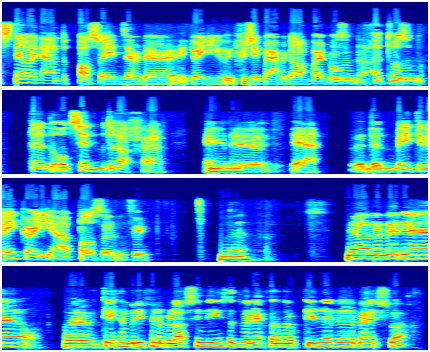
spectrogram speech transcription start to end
snelheid aan te passen in zo'n, ik weet niet hoe ik verzin maar bedrag, maar het was een, het was een, een ontzettend bedrag. En mhm. ja, de BTW kan je die aanpassen. Ja. we werden we kregen een brief van de Belastingdienst dat we recht hadden op kinderbijslag.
